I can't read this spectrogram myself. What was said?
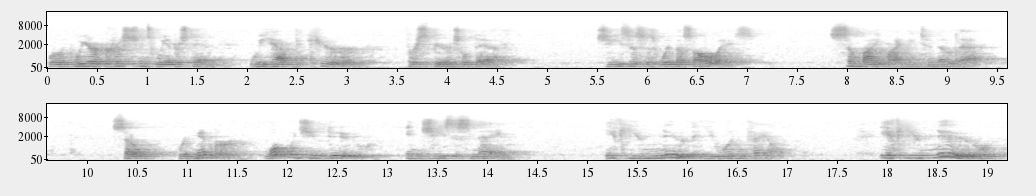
Well, if we are Christians, we understand we have the cure for spiritual death. Jesus is with us always. Somebody might need to know that. So remember, what would you do in Jesus' name if you knew that you wouldn't fail? If you knew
